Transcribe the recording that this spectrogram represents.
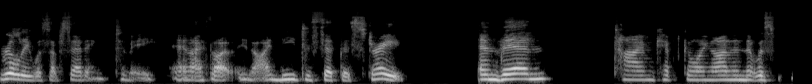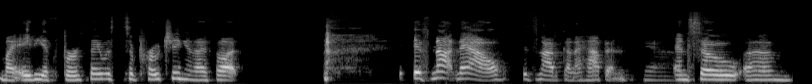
really was upsetting to me. And I thought, you know, I need to set this straight. And then time kept going on and it was my 80th birthday was approaching and I thought if not now, it's not going to happen. Yeah. And so um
